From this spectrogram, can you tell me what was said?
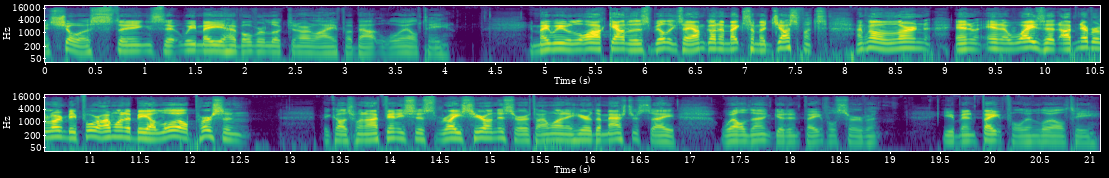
And show us things that we may have overlooked in our life about loyalty and may we walk out of this building and say, I'm going to make some adjustments. I'm going to learn in, in ways that I've never learned before. I want to be a loyal person because when I finish this race here on this earth, I want to hear the Master say, Well done, good and faithful servant. You've been faithful in loyalty.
